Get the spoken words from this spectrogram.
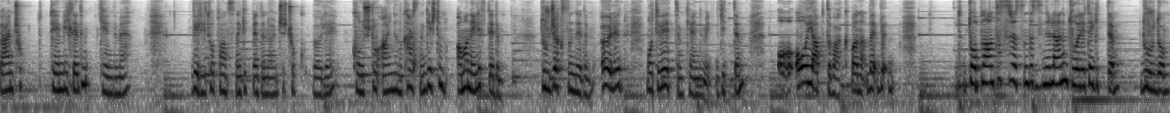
ben çok tembihledim kendime. Veli toplantısına gitmeden önce çok böyle konuştum aynanın karşısına geçtim. Aman Elif dedim. Duracaksın dedim. Öyle motive ettim kendimi. Gittim. O, o yaptı bak bana. Be- be- toplantı sırasında sinirlendim tuvalete gittim. Durdum.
